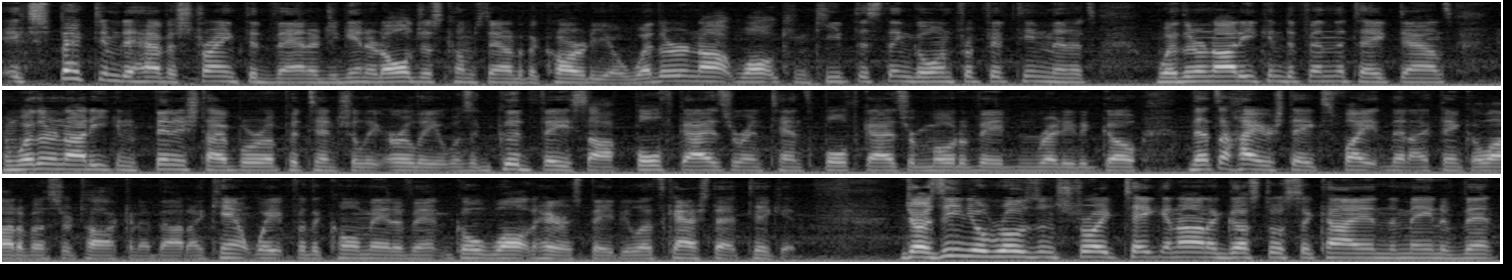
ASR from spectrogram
expect him to have a strength advantage. Again, it all just comes down to the cardio. Whether or not Walt can keep this thing going for 15 minutes, whether or not he can defend the takedowns, and whether or not he can finish Tybura potentially early. It was a good face off. Both guys are intense. Both guys are motivated and ready to go. That's a higher stakes fight than I think a lot of us are talking about. I can't wait for the co-main event. Go Walt Harris, baby. Let's cash that ticket. Jairzinho Rozenstruik taking on Augusto Sakai in the main event.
